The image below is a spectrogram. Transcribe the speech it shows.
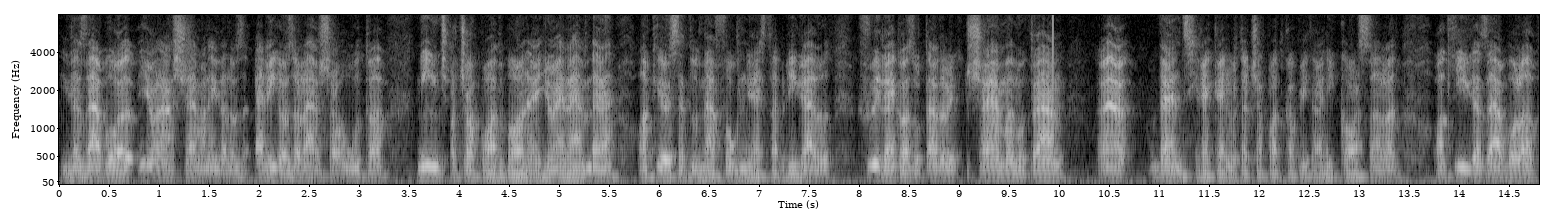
Igazából Jonás Selman igaz, eligazolása óta nincs a csapatban egy olyan ember, aki össze tudná fogni ezt a brigádot, főleg azután, hogy Selman után Bencire került a csapatkapitányi karszalalat, aki igazából a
